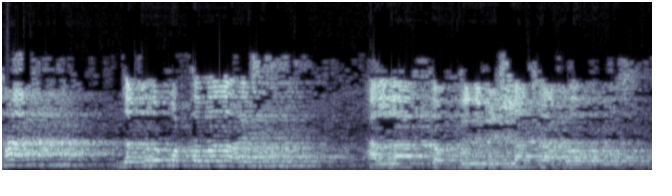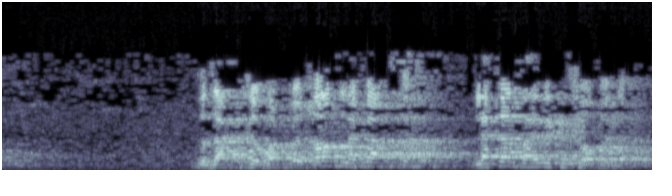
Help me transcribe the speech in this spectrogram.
হ্যাঁ যতটুকু করতে বলা হয়েছে। আল্লাহ তকদিরে বিশ্বাস রাখো। যা কিছু ঘটবে, সব লেখা আছে। লেখার বাইরে কিছু হবে না।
